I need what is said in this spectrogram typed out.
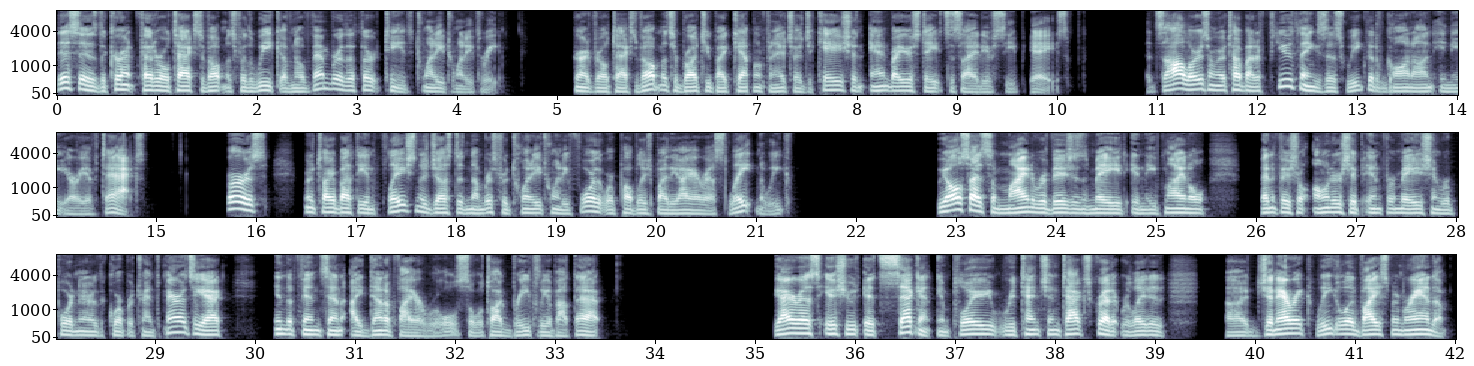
This is the current federal tax developments for the week of November the 13th, 2023. Current federal tax developments are brought to you by Kaplan Financial Education and by your state society of CPAs. Ed Zollars, I'm going to talk about a few things this week that have gone on in the area of tax. First, we're going to talk about the inflation adjusted numbers for 2024 that were published by the IRS late in the week. We also had some minor revisions made in the final beneficial ownership information reporting under the Corporate Transparency Act in the FinCEN identifier rules. So we'll talk briefly about that. The IRS issued its second employee retention tax credit related uh, generic legal advice memorandum,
